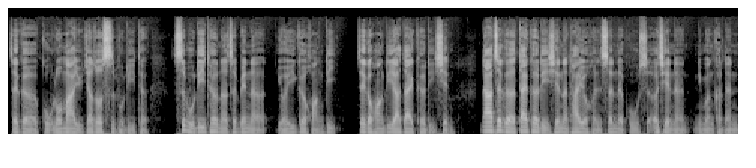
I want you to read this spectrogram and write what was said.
这个古罗马语叫做斯普利特。斯普利特呢，这边呢有一个皇帝，这个皇帝叫戴克里先。那这个戴克里先呢，他有很深的故事，而且呢，你们可能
